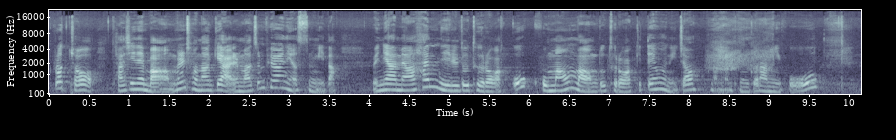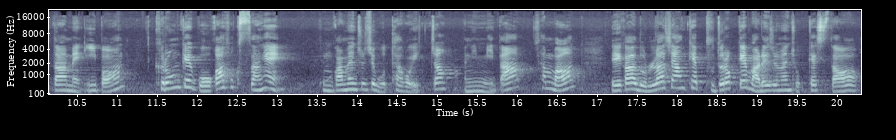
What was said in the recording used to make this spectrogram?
그렇죠. 자신의 마음을 전하기에 알맞은 표현이었습니다. 왜냐하면 한 일도 들어갔고 고마운 마음도 들어갔기 때문이죠. 그러면 동그라미고 그 다음에 2번 그런 게 뭐가 속상해? 공감해주지 못하고 있죠? 아닙니다. 3번 내가 놀라지 않게 부드럽게 말해주면 좋겠어.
